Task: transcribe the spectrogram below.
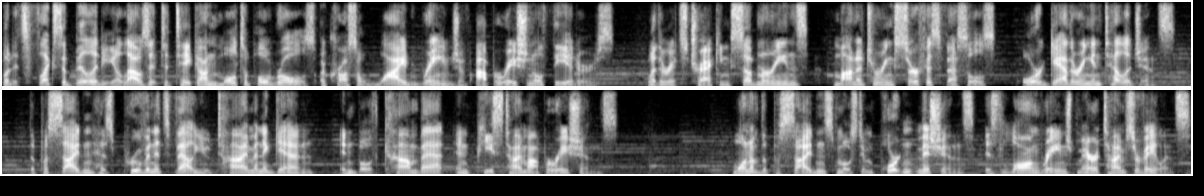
but its flexibility allows it to take on multiple roles across a wide range of operational theaters, whether it's tracking submarines, monitoring surface vessels, or gathering intelligence. The Poseidon has proven its value time and again in both combat and peacetime operations. One of the Poseidon's most important missions is long-range maritime surveillance,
